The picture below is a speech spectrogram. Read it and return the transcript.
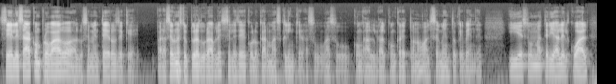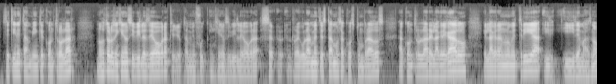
se les ha comprobado a los cementeros de que para hacer una estructura durable se les debe colocar más clinker a su, a su, al, al, concreto, ¿no? al cemento que venden. Y es un material el cual se tiene también que controlar. Nosotros los ingenieros civiles de obra, que yo también fui ingeniero civil de obra, regularmente estamos acostumbrados a controlar el agregado, la granulometría y, y demás, ¿no?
